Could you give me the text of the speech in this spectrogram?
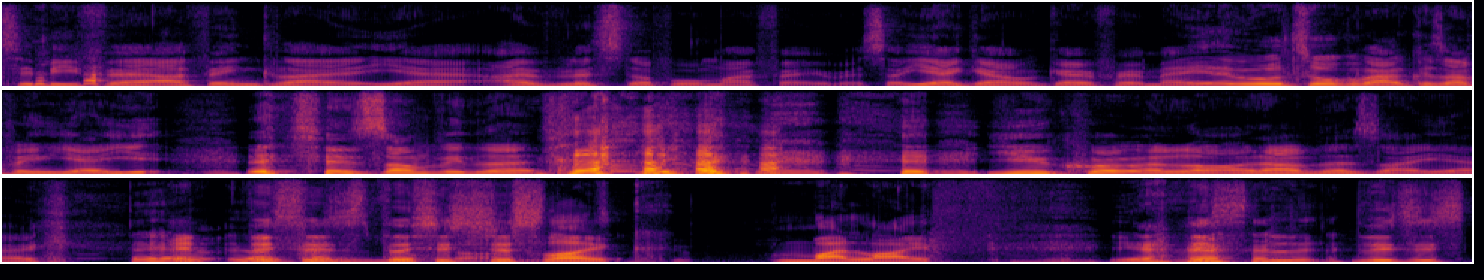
to be fair, I think like yeah, I've listed off all my favorites. So yeah, go go for it, mate. We'll talk about because I think yeah, you, this is something that you quote a lot, and others like yeah. okay. It, this is this is just like my life. Yeah, This this is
